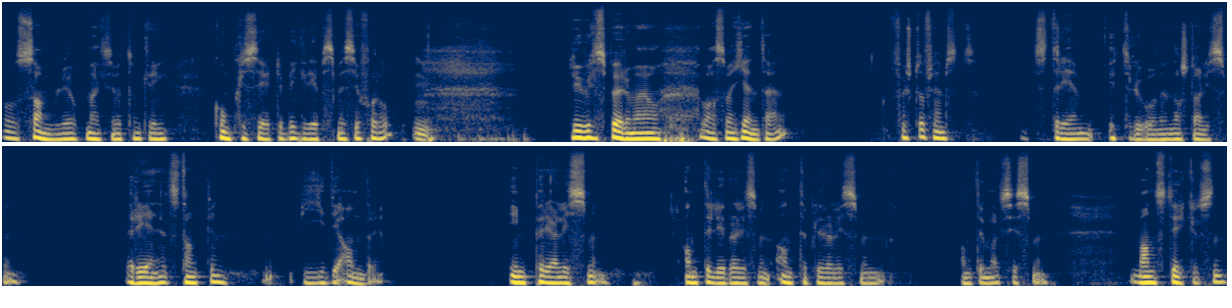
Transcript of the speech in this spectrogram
å samle oppmerksomhet omkring kompliserte begrepsmessige forhold. Du vil spørre meg om hva som er kjennetegnet. Først og fremst ekstrem ytterliggående nasjonalismen. Renhetstanken. Vi de andre. Imperialismen. Antiliberalismen, antipluralismen, antimarxismen. Mannsstyrkelsen.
